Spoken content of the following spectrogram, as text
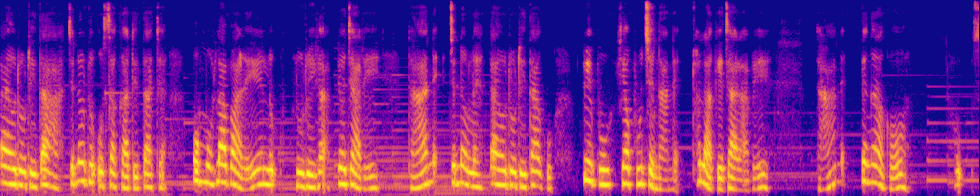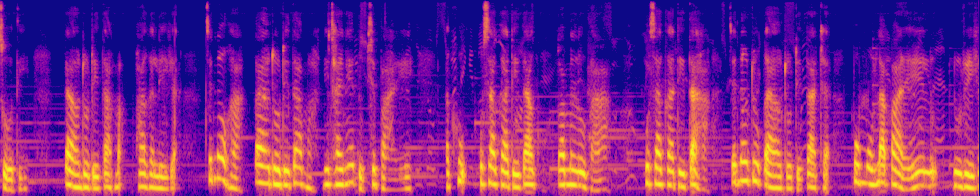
ကာယိုဒိုဒေသဟာကျွန်ုပ်တို့အိုဆာကာဒေသတဲ့ပုံမလှပတယ်လို့လူတွေကပြောကြတယ်ဒါနဲ့ကျွန်ုပ်လည်းကာယိုဒိုဒေသကိုတွေ့ဘူးရောက်ဘူးချင်တာနဲ့ထွက်လာခဲ့ကြတာပဲဒါနဲ့တင်ကကိုဟုတ်ဆိုသည်ကာယိုဒိုဒေသမှဖားကလေးကကျွန်ုပ်ဟာကာယိုဒိုဒေသမှာနေထိုင်နေသူဖြစ်ပါတယ်အခုအိုဆာကာဒေသကိုတွားမလို့ပါအိုဆာကာဒေသဟာ ကျွန်ုပ်တို့ကာယိုဒိုဒေသထက်ပုံမလှပတယ်လို့လူတွေက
